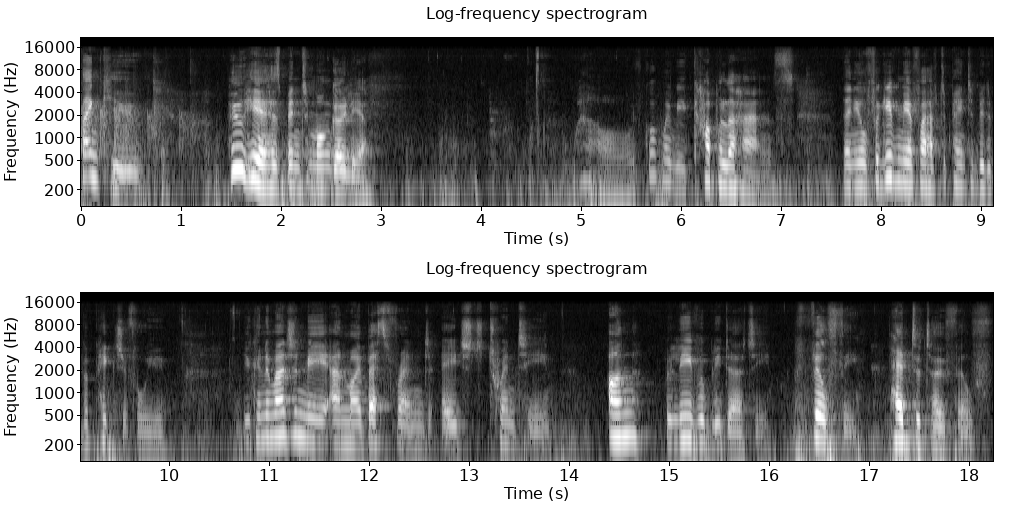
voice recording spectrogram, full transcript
Thank you. Who here has been to Mongolia? Wow, we've got maybe a couple of hands. Then you'll forgive me if I have to paint a bit of a picture for you. You can imagine me and my best friend, aged 20, unbelievably dirty, filthy, head to toe filth,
